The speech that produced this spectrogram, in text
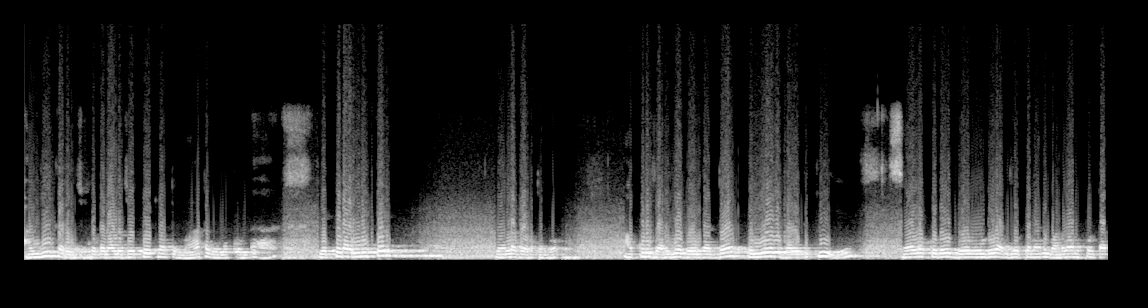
అంగీకరించకుండా వాళ్ళు చెప్పేటువంటి మాట వినకుండా ఎప్పుడైతే వెళ్ళగొడతామో అప్పుడు జరిగేది ఏంటంటే పోయేది బయటికి సేవకుడు దేవుడు అని చెప్పనని మనం అనుకుంటాం.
